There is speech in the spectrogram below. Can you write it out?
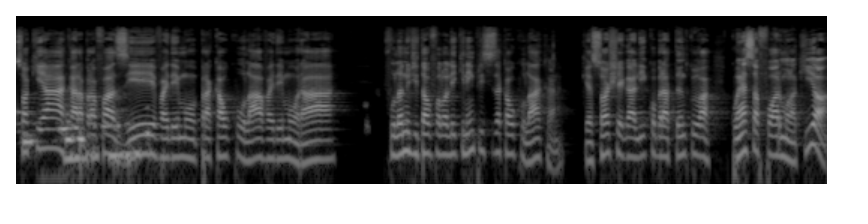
Só que, ah, cara, para fazer, vai demorar, para calcular, vai demorar. Fulano de tal falou ali que nem precisa calcular, cara. Que é só chegar ali e cobrar tanto que, ó, com essa fórmula aqui, ó,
